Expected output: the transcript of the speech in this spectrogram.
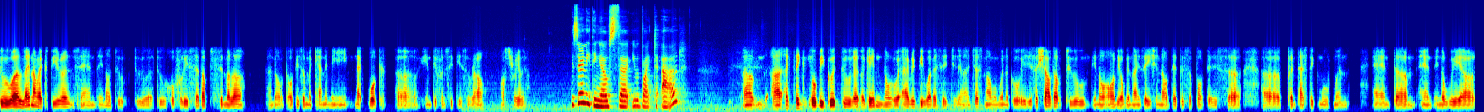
to uh, learn our experience and you know to to uh, to hopefully set up similar you know autism academy network uh, in different cities around Australia. Is there anything else that you would like to add? Um, I think it would be good to again, you know, I repeat what I said uh, just now a moment ago. It's a shout out to you know all the organization out there to support this uh, uh, fantastic movement, and um, and you know we are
